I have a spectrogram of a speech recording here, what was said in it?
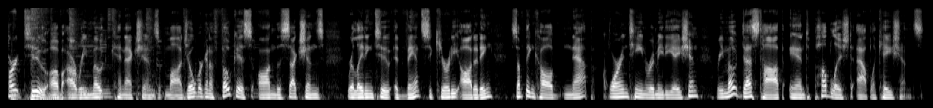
part two of our remote connections module. We're going to focus on the sections relating to advanced security auditing, something called NAP quarantine remediation, remote desktop, and published applications.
